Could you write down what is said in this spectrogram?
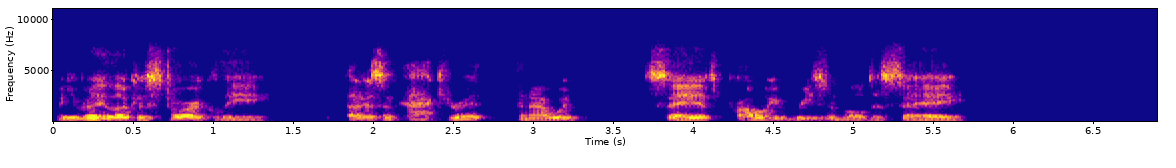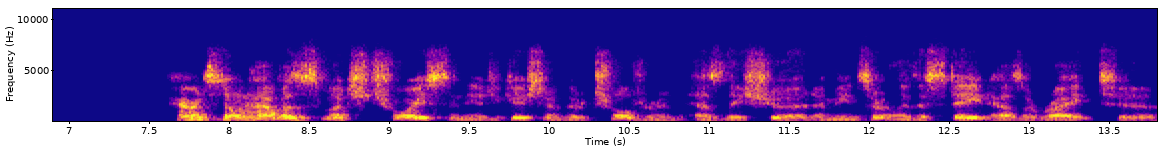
when you really look historically, that isn't accurate. And I would say it's probably reasonable to say parents don't have as much choice in the education of their children as they should. I mean, certainly the state has a right to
